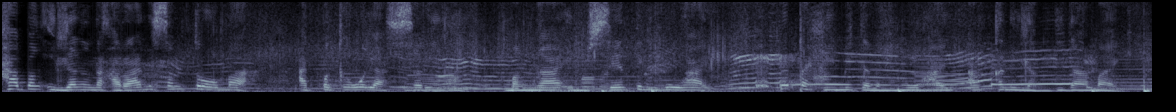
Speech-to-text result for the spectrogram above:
habang ilan ang nakaranas ng trauma at pagkawala sa sarili, mga inosenteng buhay na tahimik na namuhay ang kanilang dinamay.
